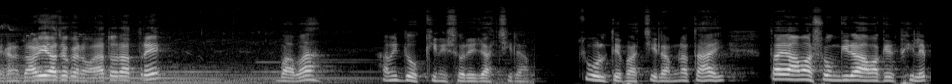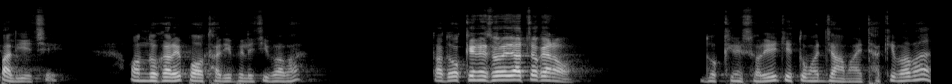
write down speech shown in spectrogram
এখানে দাঁড়িয়ে আছো কেন? এত রাত্রে? বাবা আমি দক্ষিণেশ্বরে যাচ্ছিলাম। চলতে পারছিলাম না তাই তাই আমার সঙ্গীরা আমাকে ফেলে পালিয়েছে। অন্ধকারে পথ হারিয়ে ফেলেছি, বাবা। তা দক্ষিণেশ্বরে যাচ্ছ কেন? দক্ষিণেশ্বরে যে তোমার জামাই থাকে, বাবা,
